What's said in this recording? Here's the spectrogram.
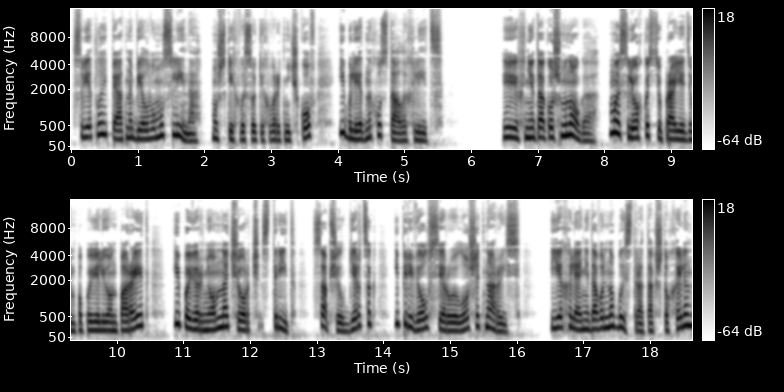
светлые пятна белого муслина, мужских высоких воротничков и бледных усталых лиц. «Их не так уж много. Мы с легкостью проедем по павильон Парейд и повернем на Чорч-стрит», сообщил герцог и перевел серую лошадь на рысь. Ехали они довольно быстро, так что Хелен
